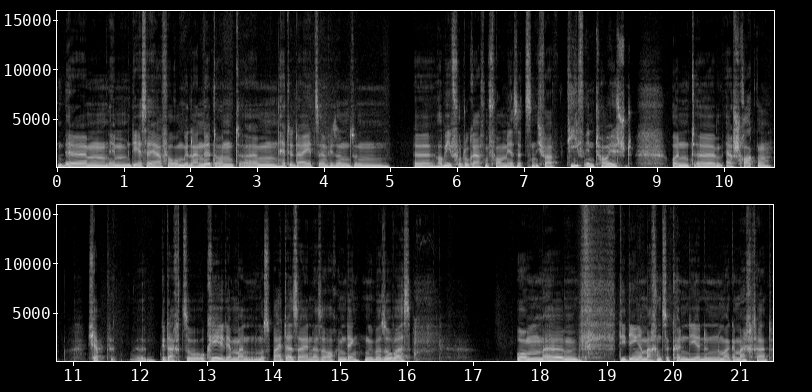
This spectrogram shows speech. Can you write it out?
ähm, im DSLR-Forum gelandet und ähm, hätte da jetzt irgendwie so, so einen äh, Hobbyfotografen vor mir sitzen. Ich war tief enttäuscht und äh, erschrocken. Ich habe äh, gedacht so, okay, der Mann muss weiter sein, also auch im Denken über sowas, um ähm, die Dinge machen zu können, die er dann nun mal gemacht hat,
